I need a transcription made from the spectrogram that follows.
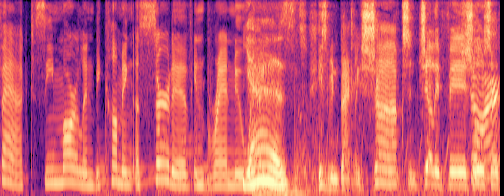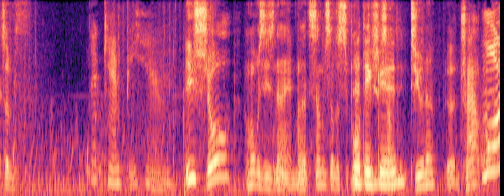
fact, see Marlin becoming assertive in brand new ways. Yes. He's been battling sharks and jellyfish, all sorts of. That can't be him. Are you sure? What was his name? Uh, some sort of sport fish sportfish or something. Tuna? Uh, trout? Marlin?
